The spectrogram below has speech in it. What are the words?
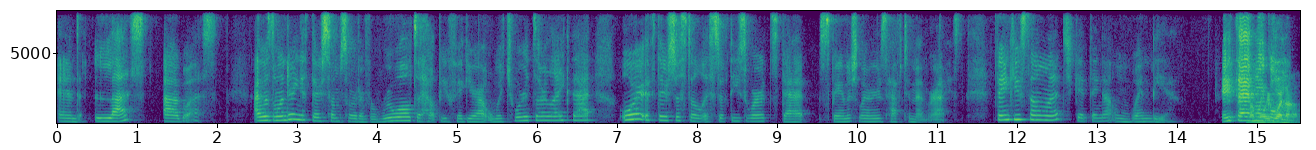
and las aguas. I was wondering if there's some sort of rule to help you figure out which words are like that, or if there's just a list of these words that Spanish learners have to memorize. Thank you so much. Que tenga un buen día. Esta es muy, muy buena.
